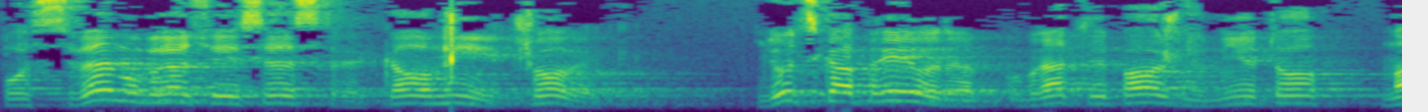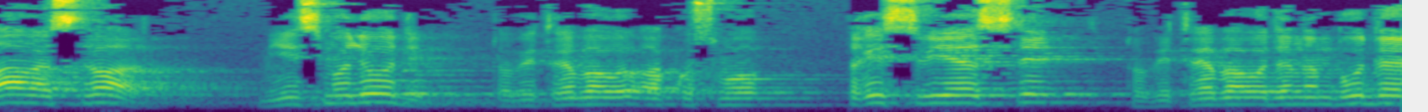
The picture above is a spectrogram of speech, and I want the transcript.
Po svemu, braće i sestre, kao mi, čovjek, Ljudska priroda, obratite pažnju, nije to mala stvar. Mi smo ljudi, to bi trebalo, ako smo prisvijesti, to bi trebalo da nam bude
